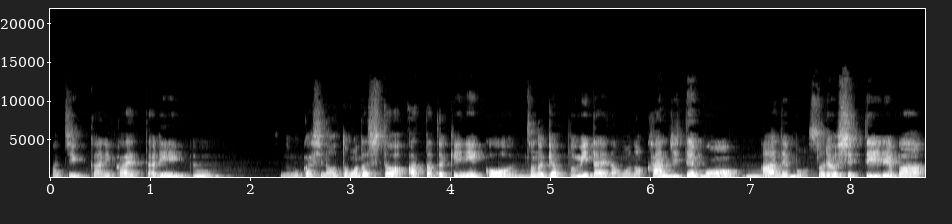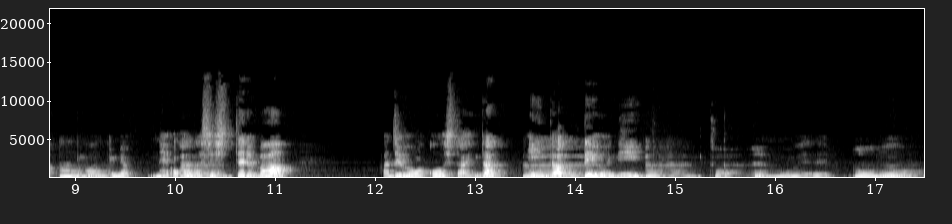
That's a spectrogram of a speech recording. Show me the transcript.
まあ、実家に帰ったりうん。その昔のお友達と会った時にこう、うん。そのギャップみたいなものを感じても、うん。あでもそれを知っていれば、うん今うん。今ねお話ししてれば、あ自分はこうしたいんだ、いいんだっていうふうにうんうんそうだよね、思える。うん。うん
